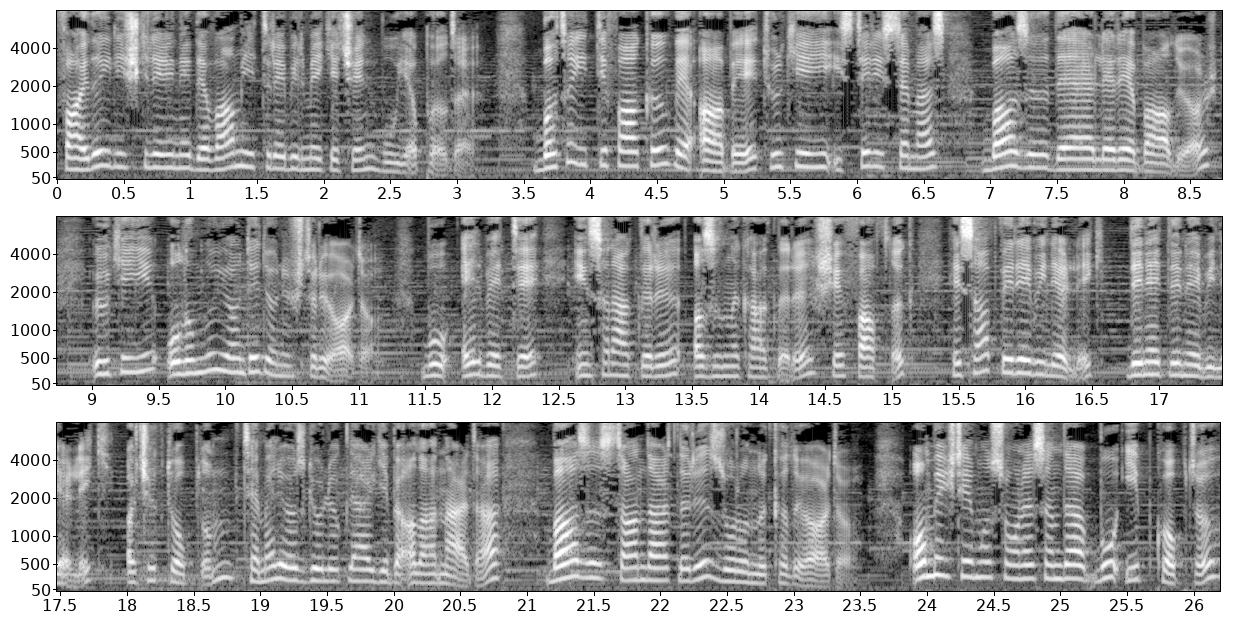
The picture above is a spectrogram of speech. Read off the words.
fayda ilişkilerini devam ettirebilmek için bu yapıldı. Batı ittifakı ve AB Türkiye'yi ister istemez istemez bazı değerlere bağlıyor, ülkeyi olumlu yönde dönüştürüyordu. Bu elbette insan hakları, azınlık hakları, şeffaflık, hesap verebilirlik, denetlenebilirlik, açık toplum, temel özgürlükler gibi alanlarda bazı standartları zorunlu kılıyordu. 15 Temmuz sonrasında bu ip koptu,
